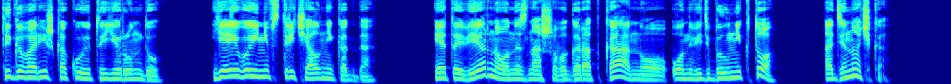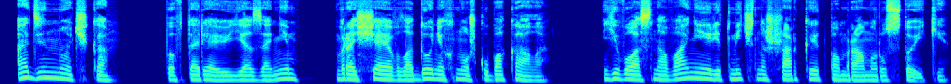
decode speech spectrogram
ты говоришь какую-то ерунду. Я его и не встречал никогда. Это верно, он из нашего городка, но он ведь был никто. Одиночка». «Одиночка», — повторяю я за ним, вращая в ладонях ножку бокала. Его основание ритмично шаркает по мрамору стойки.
